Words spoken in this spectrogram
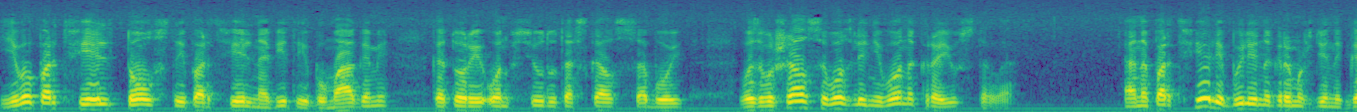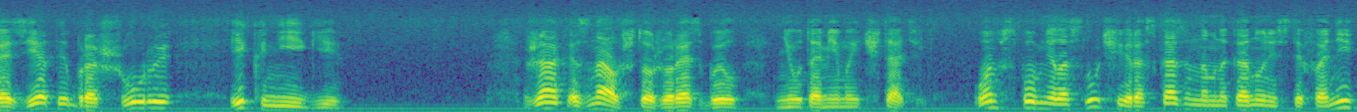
Его портфель, толстый портфель, набитый бумагами, который он всюду таскал с собой, возвышался возле него на краю стола. А на портфеле были нагромождены газеты, брошюры и книги. Жак знал, что Журес был неутомимый читатель. Он вспомнил о случае, рассказанном накануне Стефани,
